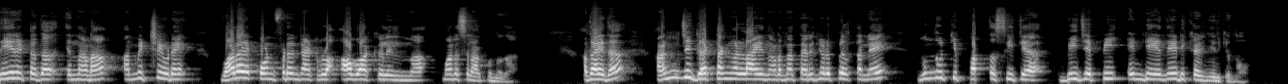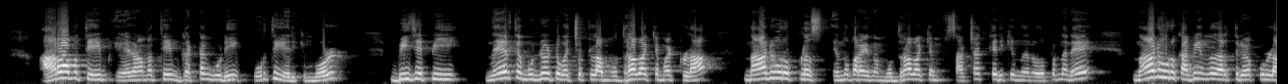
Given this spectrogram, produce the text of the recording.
നേരിട്ടത് എന്നാണ് അമിത്ഷയുടെ വളരെ കോൺഫിഡന്റ് ആയിട്ടുള്ള ആ വാക്കുകളിൽ നിന്ന് മനസ്സിലാക്കുന്നത്. അതായത് അഞ്ച് ഘട്ടങ്ങളിലായി നടന്ന തെരഞ്ഞെടുപ്പിൽ തന്നെ മുന്നൂറ്റി പത്ത് seat B J P N D A നേടിക്കഴിഞ്ഞിരിക്കുന്നു. ആറാമത്തെയും ഏഴാമത്തെയും ഘട്ടം കൂടി പൂർത്തീകരിക്കുമ്പോൾ ബി ജെ പി നേരത്തെ മുന്നോട്ട് വച്ചിട്ടുള്ള മുദ്രാവാക്യമായിട്ടുള്ള നാനൂറ് പ്ലസ് എന്ന് പറയുന്ന മുദ്രാവാക്യം സാക്ഷാത്കരിക്കുന്നതിനോടൊപ്പം തന്നെ നാനൂറ് എന്ന തരത്തിലേക്കുള്ള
